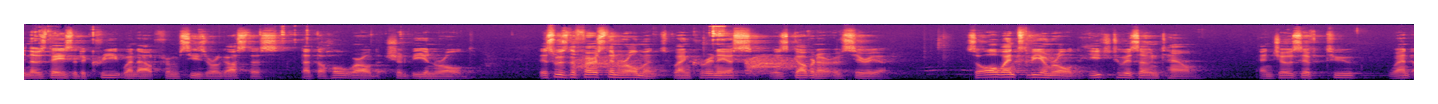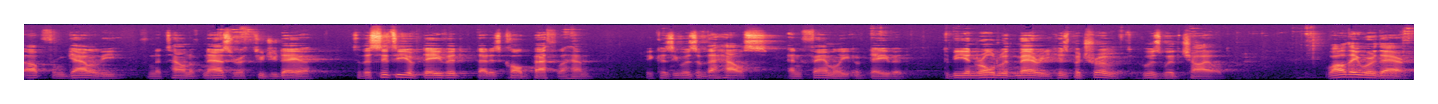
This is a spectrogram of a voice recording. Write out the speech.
In those days, a decree went out from Caesar Augustus that the whole world should be enrolled. This was the first enrollment when Quirinius was governor of Syria. So all went to be enrolled, each to his own town. And Joseph too went up from Galilee, from the town of Nazareth to Judea, to the city of David that is called Bethlehem, because he was of the house and family of David, to be enrolled with Mary, his betrothed, who was with child. While they were there,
